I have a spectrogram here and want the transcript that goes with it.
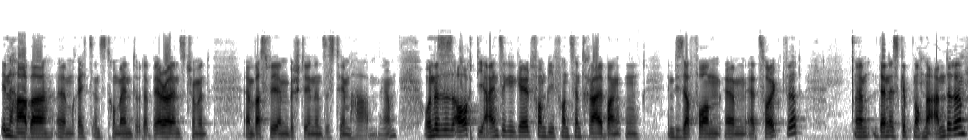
Inhaberrechtsinstrument ähm, oder Bearer-Instrument, ähm, was wir im bestehenden System haben. Ja? Und es ist auch die einzige Geldform, die von Zentralbanken in dieser Form ähm, erzeugt wird. Ähm, denn es gibt noch eine andere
